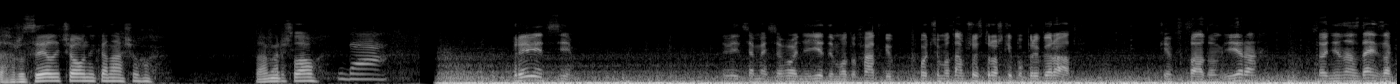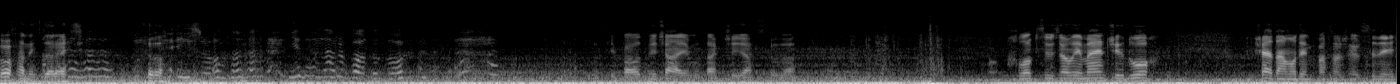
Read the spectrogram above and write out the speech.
Загрузили човника нашого. Да, Мирослав? Да. Привіт всім! Дивіться, ми сьогодні їдемо до хатки, хочемо там щось трошки поприбирати. Таким складом Іра. Сьогодні у нас день закоханих, до речі. І що? Їдемо на роботу двох. Типа відмічаємо так, чи як сказати. Хлопці взяли менших двох. Ще там один пасажир сидить.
